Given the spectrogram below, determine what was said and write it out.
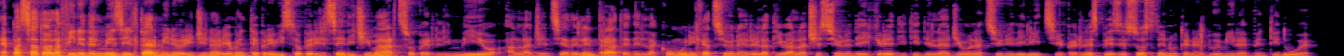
È passato alla fine del mese il termine originariamente previsto per il 16 marzo per l'invio all'Agenzia delle Entrate della comunicazione relativa alla cessione dei crediti delle agevolazioni edilizie per le spese sostenute nel 2022.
